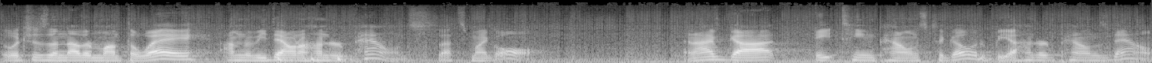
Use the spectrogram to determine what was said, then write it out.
which is another month away, I'm going to be down 100 pounds. That's my goal. And I've got 18 pounds to go to be 100 pounds down.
